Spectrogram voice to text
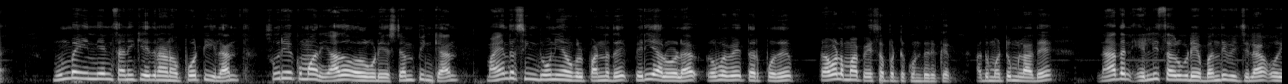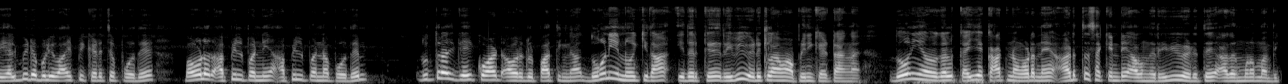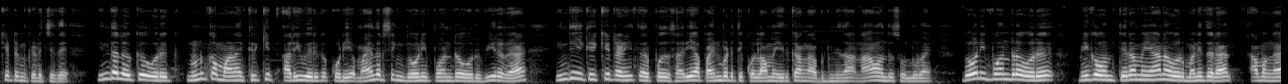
மும்பை இந்தியன்ஸ் அணிக்கு எதிரான போட்டியில் சூரியகுமார் யாதவ் அவர்களுடைய ஸ்டம்பிங்கை மகேந்திர சிங் தோனி அவர்கள் பண்ணது பெரிய அளவில் ரொம்பவே தற்போது பிரபலமாக பேசப்பட்டு கொண்டிருக்கு. அது மட்டும் இல்லாது நாதன் எல்லிஸ் அவர்களுடைய பந்து வீச்சில் ஒரு எல்பிடபிள்யூ வாய்ப்பு கிடைச்ச போது பவுலர் அப்பீல் பண்ணி அப்பீல் பண்ண போது ருத்ராஜ் கெய்க்வாட் அவர்கள் பார்த்தீங்கன்னா தோனியை நோக்கி தான் இதற்கு ரிவ்யூ எடுக்கலாமா அப்படின்னு கேட்டாங்க. தோனி அவர்கள் கையை காட்டின உடனே அடுத்த செகண்டே அவங்க ரிவ்யூ எடுத்து அதன் மூலமாக விக்கெட்டும் கிடைச்சிது. இந்த அளவுக்கு ஒரு நுணுக்கமான கிரிக்கெட் அறிவு இருக்கக்கூடிய மகேந்திர சிங் தோனி போன்ற ஒரு வீரரை இந்திய கிரிக்கெட் அணி தற்போது சரியாக பயன்படுத்தி கொள்ளாமல் இருக்காங்க அப்படின்னு தான் நான் வந்து சொல்லுவேன். தோனி போன்ற ஒரு மிகவும் திறமையான ஒரு மனிதரை அவங்க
